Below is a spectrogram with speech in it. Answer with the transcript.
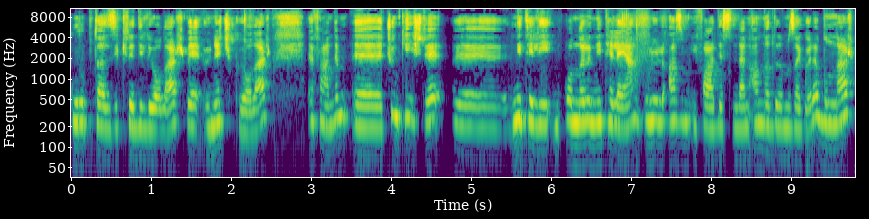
grupta zikrediliyorlar ve öne çıkıyorlar? Efendim e, çünkü işte e, niteli, onları niteleyen ulul azm ifadesinden anladığımıza göre bunlar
